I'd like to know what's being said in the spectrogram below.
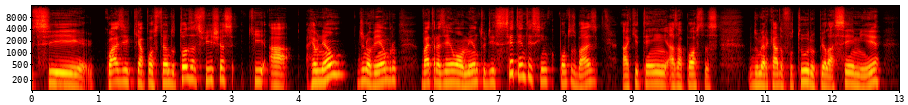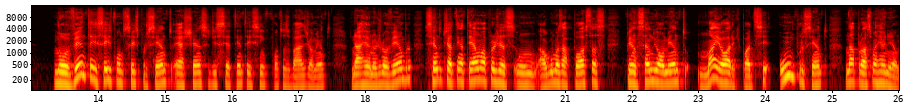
se quase que apostando todas as fichas que a reunião de novembro vai trazer um aumento de 75 pontos base. Aqui tem as apostas do mercado futuro pela CME, 96,6% é a chance de 75 pontos base de aumento na reunião de novembro, sendo que já tem até uma projeção, um, algumas apostas pensando em um aumento maior, que pode ser 1% na próxima reunião.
